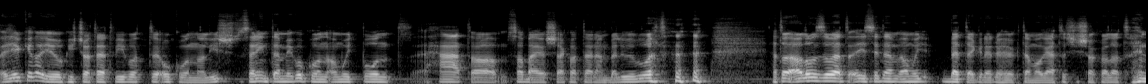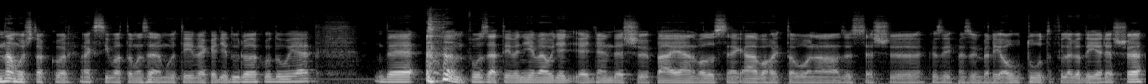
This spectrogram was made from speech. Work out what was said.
Egyébként nagyon jó kis csatát vívott Okonnal is. Szerintem még Okon amúgy pont hát a szabályosság határán belül volt. Hát Alonso, hát én szerintem amúgy betegre röhögte magát a sisak alatt, hogy na most akkor megszivatom az elmúlt évek egyeduralkodóját, de hozzátéve nyilván, hogy egy, egy rendes pályán valószínűleg állva hagyta volna az összes középmezőnbeli autót, főleg a DRS-sel.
